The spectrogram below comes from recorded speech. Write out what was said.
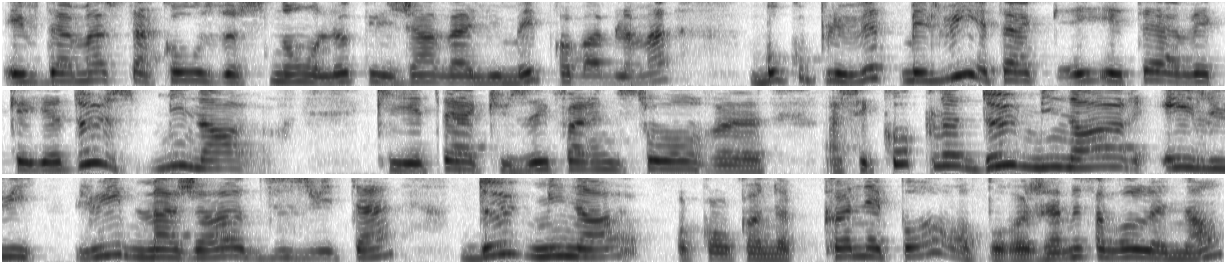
évidemment, c'est à cause de ce nom-là que les gens avaient allumé, probablement, beaucoup plus vite. Mais lui était, était avec, il y a deux mineurs qui étaient accusés, faire une histoire euh, assez courte, là, deux mineurs et lui. Lui, majeur, 18 ans, deux mineurs qu'on ne connaît pas, on pourra jamais savoir le nom.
